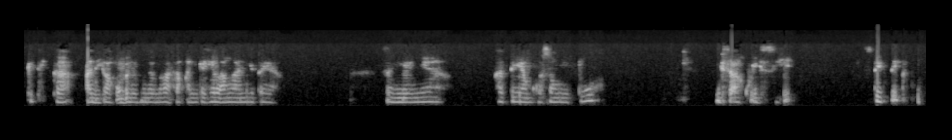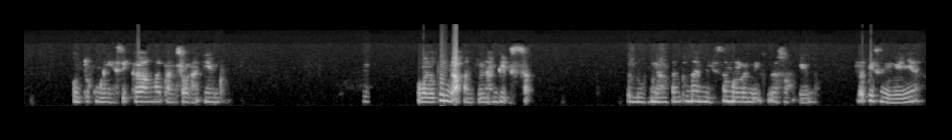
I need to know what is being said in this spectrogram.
ketika adik aku benar-benar merasakan kehilangan gitu ya, seenggaknya hati yang kosong itu bisa aku isi setitik untuk mengisi kehangatan seorang ibu. Walaupun nggak akan pernah bisa, nggak penuhnya akan pernah bisa menggantikan sosok ibu. Tapi seenggaknya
